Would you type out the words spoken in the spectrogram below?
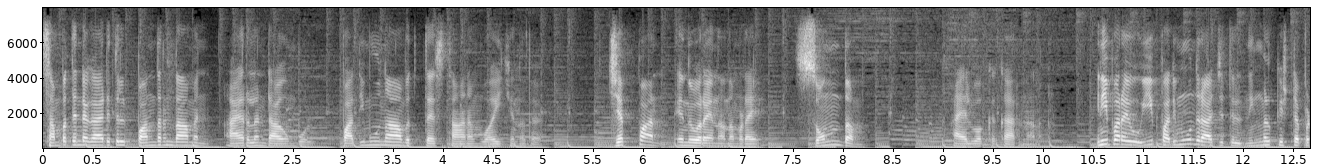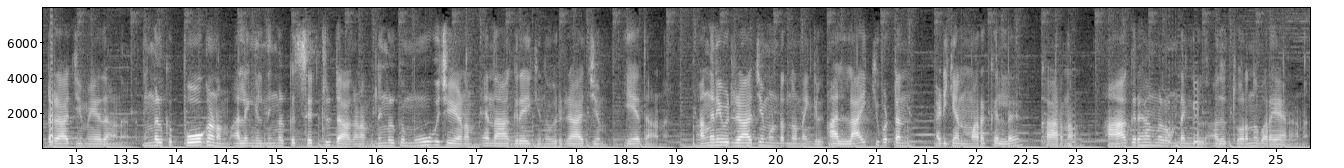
സമ്പത്തിന്റെ കാര്യത്തിൽ പന്ത്രണ്ടാമൻ അയർലൻഡ് ആകുമ്പോൾ പതിമൂന്നാമത്തെ സ്ഥാനം വഹിക്കുന്നത് ജപ്പാൻ എന്ന് പറയുന്ന നമ്മുടെ സ്വന്തം അയൽവക്കക്കാരനാണ്. ഇനി പറയൂ ഈ പതിമൂന്ന് രാജ്യത്തിൽ നിങ്ങൾക്ക് ഇഷ്ടപ്പെട്ട രാജ്യം ഏതാണ്? നിങ്ങൾക്ക് പോകണം അല്ലെങ്കിൽ നിങ്ങൾക്ക് സെറ്റിൽഡ് ആകണം നിങ്ങൾക്ക് മൂവ് ചെയ്യണം എന്ന് ആഗ്രഹിക്കുന്ന ഒരു രാജ്യം ഏതാണ്? അങ്ങനെ ഒരു രാജ്യമുണ്ടെന്നുണ്ടെങ്കിൽ ആ ലൈക്ക് ബട്ടൺ അടിക്കാൻ മറക്കല്ല്. കാരണം ആഗ്രഹങ്ങൾ ഉണ്ടെങ്കിൽ അത് തുറന്നു പറയാനാണ്.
